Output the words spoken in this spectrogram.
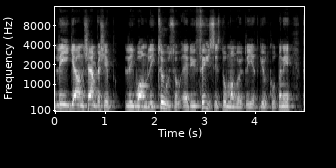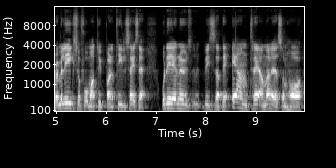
ligan, Championship League 1, League 2 så är det ju fysiskt domaren går ut och ger ett gult kort. Men i Premier League så får man typa den till sig. sig. Och det är nu visar sig att det är en tränare som har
